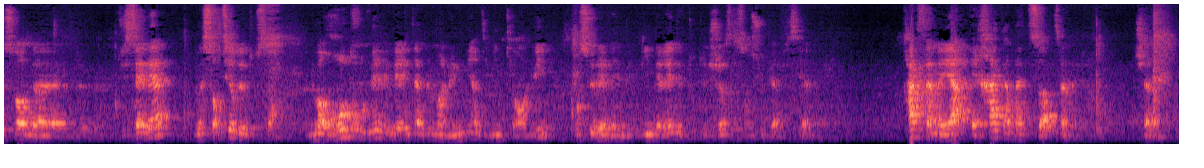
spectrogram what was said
soir de, du Seder, doit sortir de tout ça. Elle doit retrouver véritablement la lumière divine qui est en lui pour se libérer de toutes les choses qui sont superficielles. Chag Samaya et Chag. Shalom.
